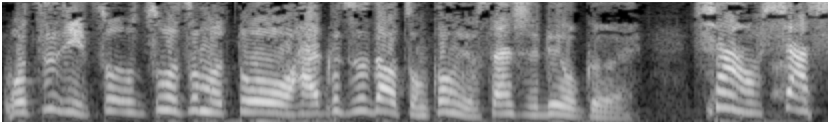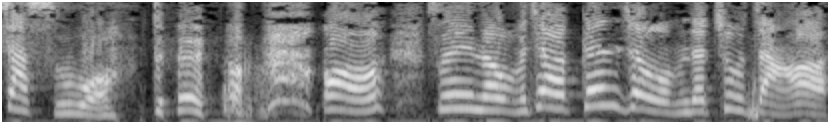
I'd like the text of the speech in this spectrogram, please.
我自己做做这么多，我还不知道总共有三十六个。哎，吓吓吓死我！对哦，所以呢，我们就要跟着我们的处长啊。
